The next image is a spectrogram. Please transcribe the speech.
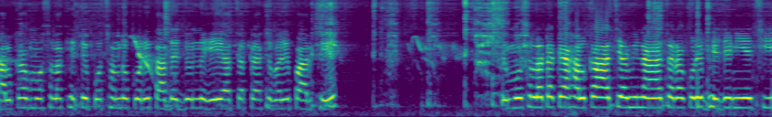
হালকা মশলা খেতে পছন্দ করে, তাদের জন্য এই আচারটা একেবারে পারফেক্ট তো মশলাটাকে হালকা আছে আমি নাড়াচাড়া করে ভেজে নিয়েছি।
